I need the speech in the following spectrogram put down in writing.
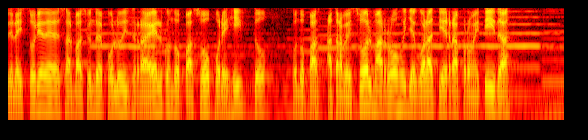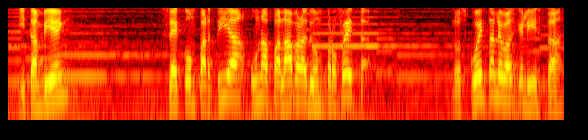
de la historia de salvación del pueblo de Israel cuando pasó por Egipto, cuando atravesó el Mar Rojo y llegó a la tierra prometida. Y también se compartía una palabra de un profeta. Nos cuenta el evangelista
